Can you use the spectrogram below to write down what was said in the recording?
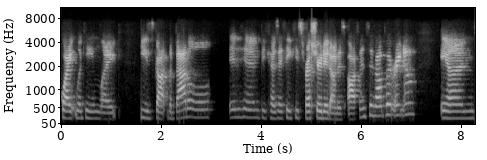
quite looking like he's got the battle in him because I think he's frustrated on his offensive output right now. And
